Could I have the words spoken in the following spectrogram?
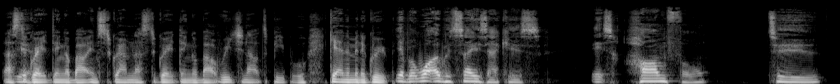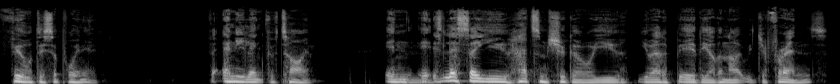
That's the great thing about Instagram. That's the great thing about reaching out to people, getting them in a group. yeah. But what I would say, Zach, is it's harmful to feel disappointed for any length of time. In it's, let's say you had some sugar or you you had a beer the other night with your friends,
